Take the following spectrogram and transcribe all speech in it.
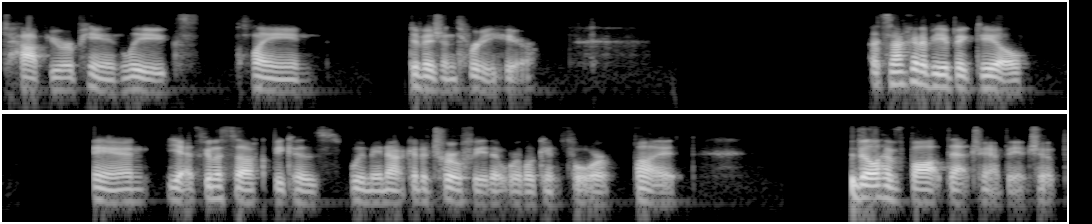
top European leagues playing Division Three here. It's not going to be a big deal, and yeah, it's going to suck because we may not get a trophy that we're looking for, but they'll have bought that championship,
